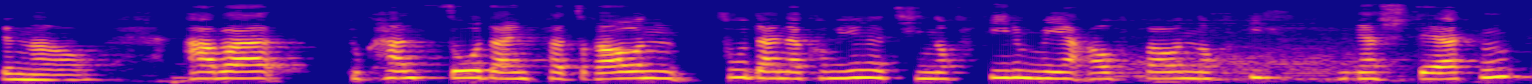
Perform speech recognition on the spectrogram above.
genau. Aber du kannst so dein Vertrauen zu deiner Community noch viel mehr aufbauen, noch viel mehr stärken.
